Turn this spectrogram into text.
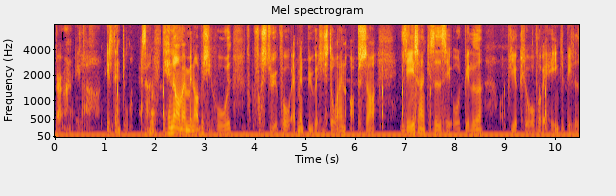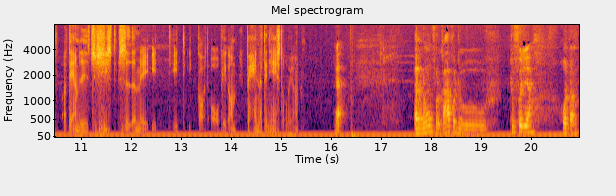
børn eller et eller andet Altså, det handler om, at man op i sit hoved får styr på, at man bygger historien op, så læseren kan sidde og se otte billeder og bliver klogere på hver enkelt billede, og dermed til sidst sidder med et, et, et godt overblik om, hvad handler den her historie om. Ja. Er der nogle fotografer, du, du følger rundt om?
